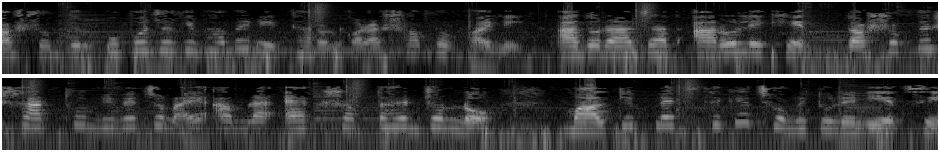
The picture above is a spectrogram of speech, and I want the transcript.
দর্শকদের উপযোগীভাবে নির্ধারণ করা সম্ভব হয়নি। আদর আজাদ আরও লেখেন, দর্শকদের স্বার্থ বিবেচনায় আমরা এক সপ্তাহের জন্য মাল্টিপ্লেক্স থেকে ছবি তুলে নিয়েছি।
